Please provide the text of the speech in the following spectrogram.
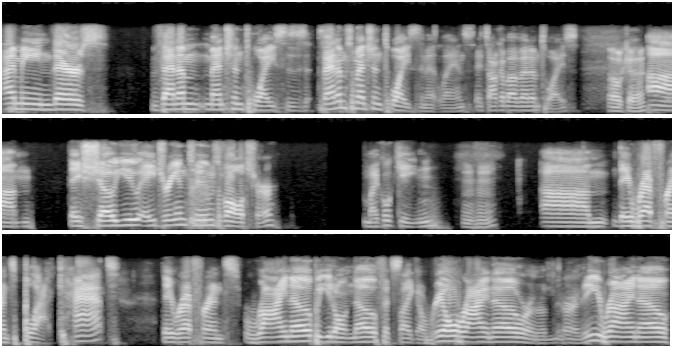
I mean, there's Venom mentioned twice. Is Venom's mentioned twice in it, Lance? They talk about Venom twice. Okay. Um, they show you Adrian Toombs Vulture, Michael Keaton. Mm-hmm. Um, they reference Black Cat. They reference Rhino, but you don't know if it's like a real Rhino or or the Rhino.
